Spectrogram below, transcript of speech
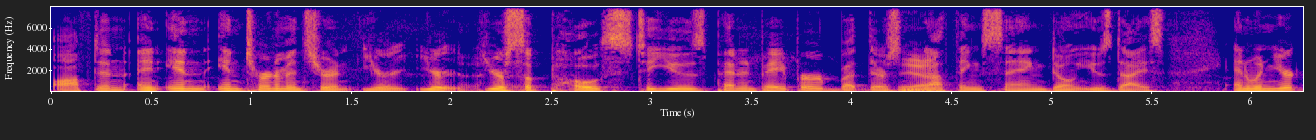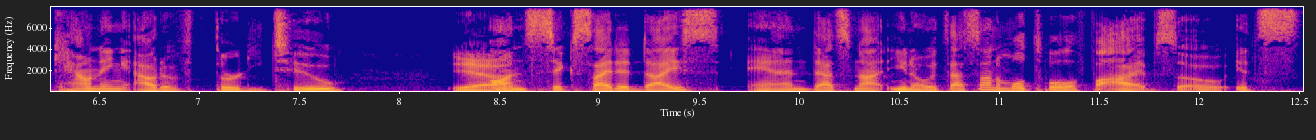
Often, and in in tournaments, you're you're you're you're supposed to use pen and paper, but there's Yeah. nothing saying don't use dice. And when you're counting out of 32 yeah. on six sided dice, and that's not you know that's not a multiple of five, so it's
